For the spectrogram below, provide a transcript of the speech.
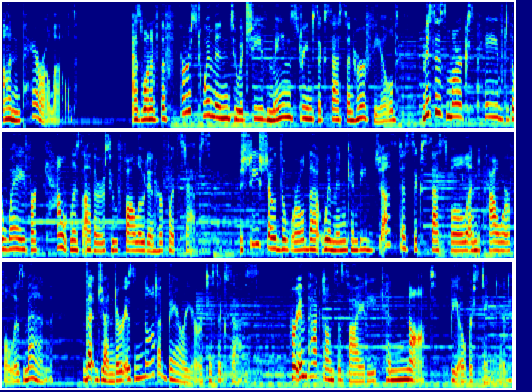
unparalleled. As one of the first women to achieve mainstream success in her field, Mrs. Marx paved the way for countless others who followed in her footsteps. She showed the world that women can be just as successful and powerful as men, that gender is not a barrier to success. Her impact on society cannot be overstated,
